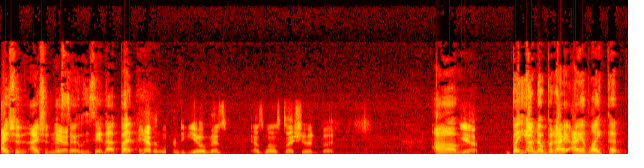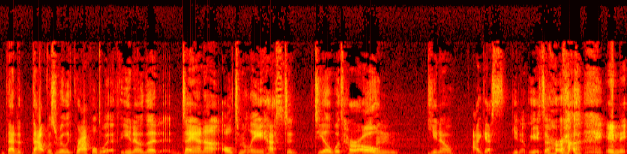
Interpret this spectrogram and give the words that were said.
I shouldn't. I shouldn't Yeah. necessarily say that, but I haven't learned Eov as as well as I should, but um, yeah, but yeah, no, but I, I like that that that was really grappled with. You know that Diana ultimately has to deal with her own, you know, I guess you know it's her in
